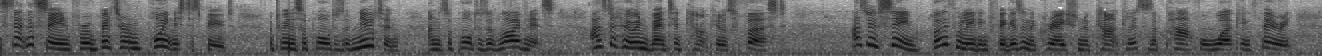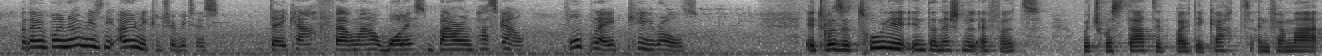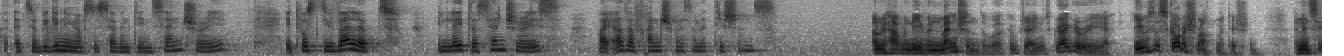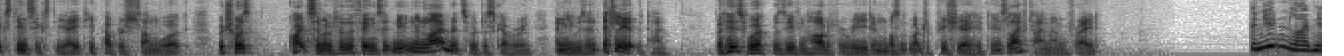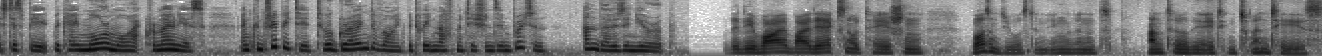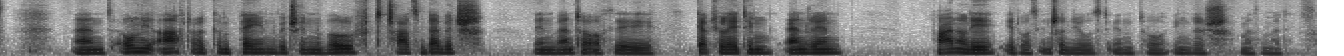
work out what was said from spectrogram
this set the scene for a bitter and pointless dispute between the supporters of Newton and the supporters of Leibniz as to who invented calculus first. As we've seen, both were leading figures in the creation of calculus as a powerful working theory, but they were by no means the only contributors. Descartes, Fermat, Wallis, Barrow and Pascal all played key roles. It was a truly international effort which was started by Descartes and Fermat at the beginning of the 17th century. It was developed in later centuries by other French mathematicians. And we haven't even mentioned the work of James Gregory yet. He was a Scottish mathematician, and in 1668 he published some work which was quite similar to the things that Newton and Leibniz were discovering, and he was in Italy at the time. But his work was even harder to read and wasn't much appreciated in his lifetime, I'm afraid. The Newton Leibniz dispute became more and more acrimonious and contributed to a growing divide between mathematicians in Britain and those in Europe. The dy by dx notation wasn't used in England until the 1820s. And only after a campaign which involved Charles Babbage, the inventor of the calculating engine, finally it was introduced into English mathematics.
